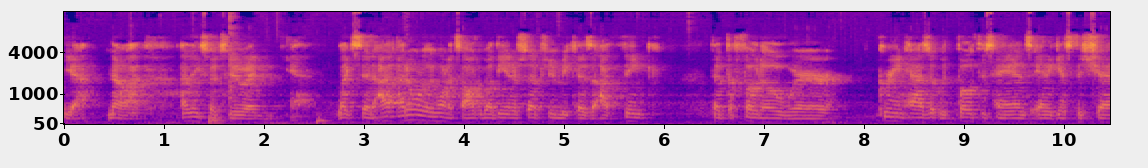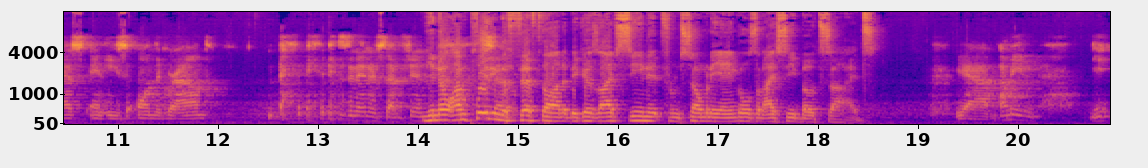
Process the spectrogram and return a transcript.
Yeah. No, I, I think so too. And yeah, like I said, I, I don't really want to talk about the interception because I think that the photo where Green has it with both his hands and against his chest and he's on the ground is an interception. You know, I'm pleading the fifth on it because I've seen it from so many angles that I see both sides. Yeah, I mean, you,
